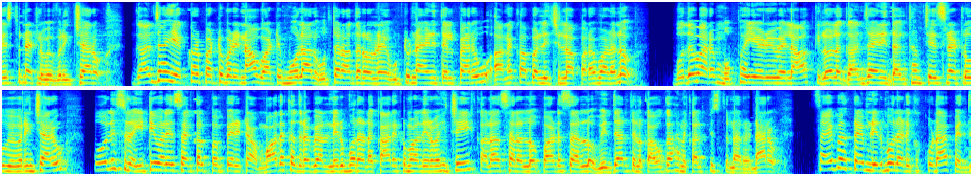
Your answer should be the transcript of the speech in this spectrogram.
వేస్తున్నట్లు వివరించారు. గంజాయి ఎక్కడ పట్టుబడినా వాటి మూలాలు ఉత్తరాంధ్రలోనే ఉంటున్నాయని తెలిపారు. అనకాపల్లి జిల్లా పరవాడలో బుధవారం ముప్పై ఏడు వేల కిలోల గంజాయిని దగ్ధం చేసినట్లు వివరించారు. పోలీసులు ఇటీవలే సంకల్పం పేరిట మాదక ద్రవ్యాల నిర్మూలన కార్యక్రమాలు నిర్వహించి కళాశాలల్లో పాఠశాలల్లో విద్యార్థులకు అవగాహన కల్పిస్తున్నారన్నారు. సైబర్ క్రైమ్ నిర్మూలనకు కూడా పెద్ద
